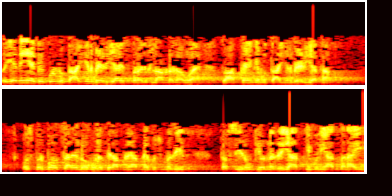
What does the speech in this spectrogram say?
تو یہ نہیں ہے کہ کوئی متعین بھیڑیا اس پر الفلام لگا ہوا ہے تو آپ کہیں کہ متعین بھیڑیا تھا۔ اس پر بہت سارے لوگوں نے پھر اپنے آپ نے کچھ مزید تفسیروں کی اور نظریات کی بنیاد بنائی۔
